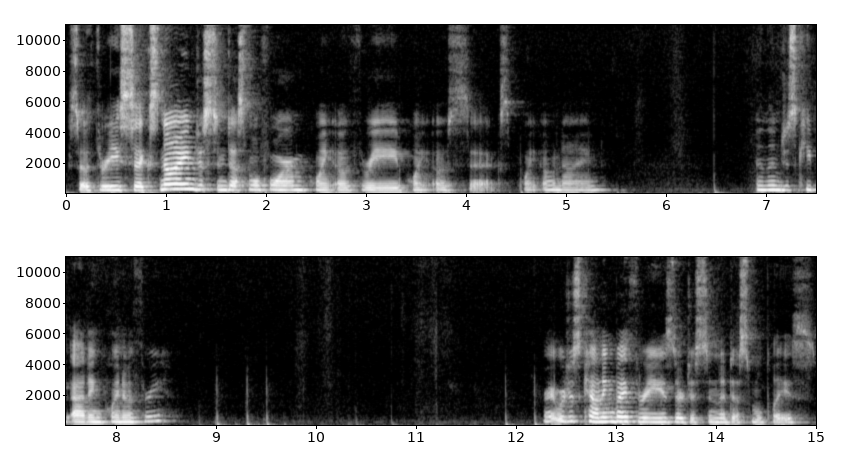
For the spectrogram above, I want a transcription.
So 3, 6, 9, just in decimal form, 0.03, 0.06, 0.09. And then just keep adding 0.03. Right, we're just counting by threes, they're just in the decimal place.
